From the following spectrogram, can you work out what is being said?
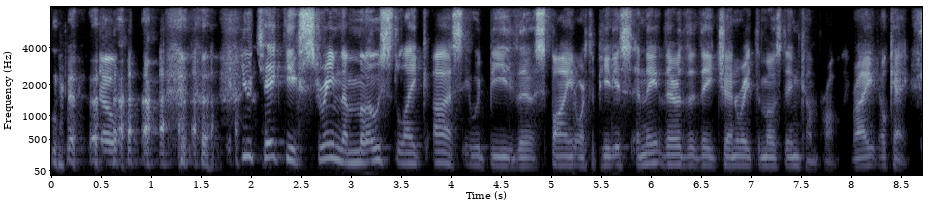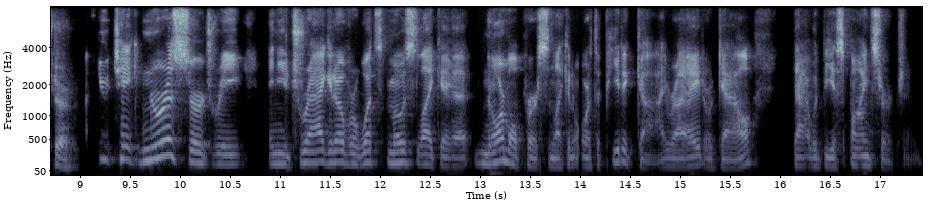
So if you take the extreme, the most like us, it would be the spine orthopedists, and they they're the, they generate the most income, probably, right? Okay. Sure. If you take neurosurgery and you drag it over what's most like a normal person, like an orthopedic guy, right, or gal, that would be a spine surgeon.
